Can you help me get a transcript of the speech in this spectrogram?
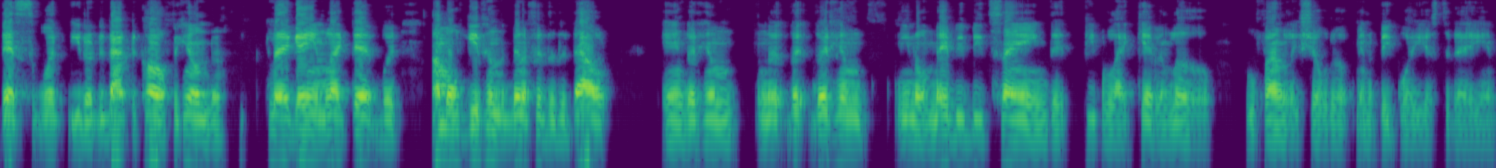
that's what you know the doctor called for him to play a game like that. But I'm gonna give him the benefit of the doubt and let him let, let, let him you know maybe be saying that people like Kevin Love who finally showed up in a big way yesterday and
